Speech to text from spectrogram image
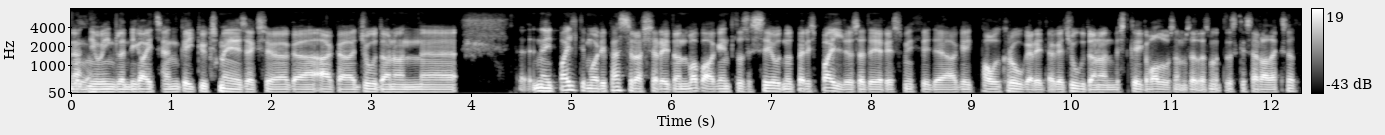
noh, New Englandi kaitse on kõik üks mees, eks ju, aga, aga Judon on äh, neid Baltimori pass rusher eid on vabaagentlusesse jõudnud päris palju, see Darius Smithid ja kõik Paul Krugerid, aga Judon on vist kõige valusam selles mõttes, kes ära läks sealt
